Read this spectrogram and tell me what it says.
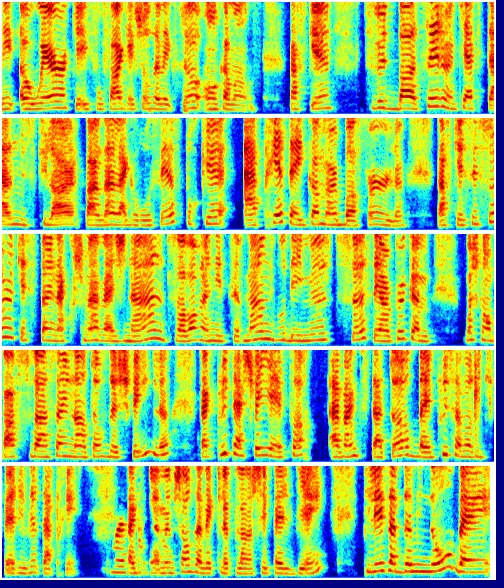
est aware qu'il faut faire quelque chose avec ça, on commence. Parce que tu veux te bâtir un capital musculaire pendant la grossesse pour que après, tu aies comme un buffer. Là. Parce que c'est sûr que si tu as un accouchement vaginal, tu vas avoir un étirement au niveau des muscles, tout ça. C'est un peu comme, moi, je compare souvent ça à une entorse de cheville. Là. Fait que plus ta cheville est forte avant que tu t'attordes, ben plus ça va récupérer vite après. c'est la même chose avec le plancher pelvien. Puis les abdominaux, ben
